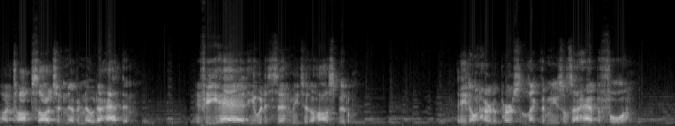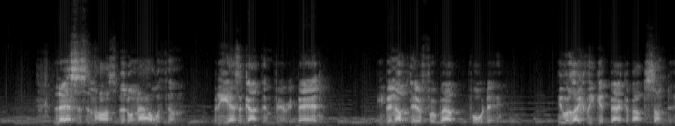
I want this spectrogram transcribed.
Our top sergeant never knowed I had them. If he had, he would have sent me to the hospital. They don't hurt a person like the measles I had before. Les is in the hospital now with them, but he hasn't got them very bad. He been up there for about four days. He will likely get back about Sunday.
